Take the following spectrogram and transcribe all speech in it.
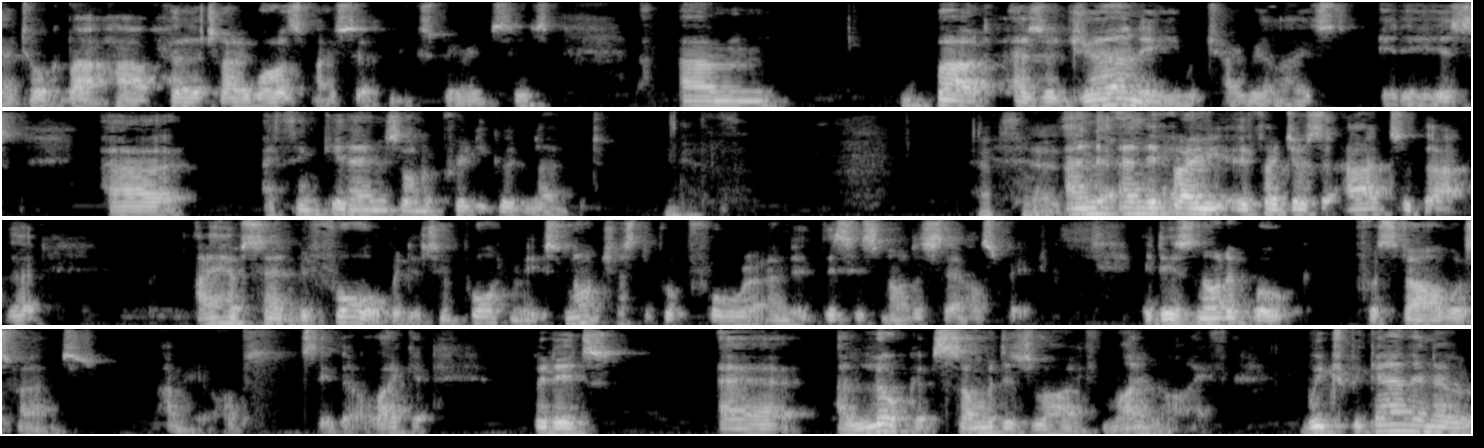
I, talk about how hurt I was by certain experiences. Um, but as a journey, which I realized it is, uh, I think it ends on a pretty good note. Yes. Absolutely. And and if I if I just add to that that I have said before, but it's important. It's not just a book for, and this is not a sales pitch. It is not a book for Star Wars fans. I mean, obviously they'll like it, but it's a look at somebody's life, my life, which began in a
